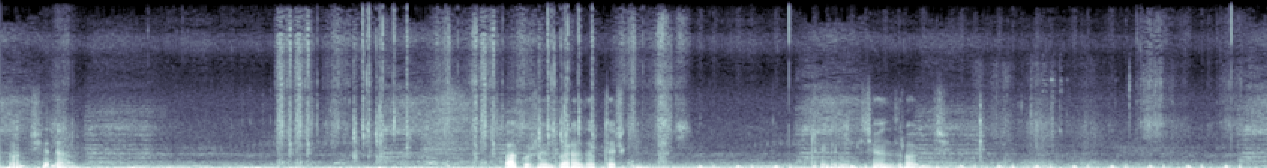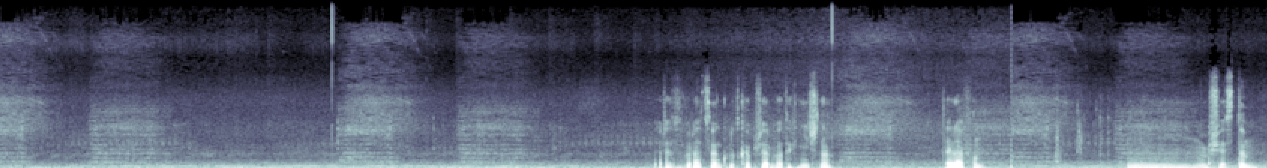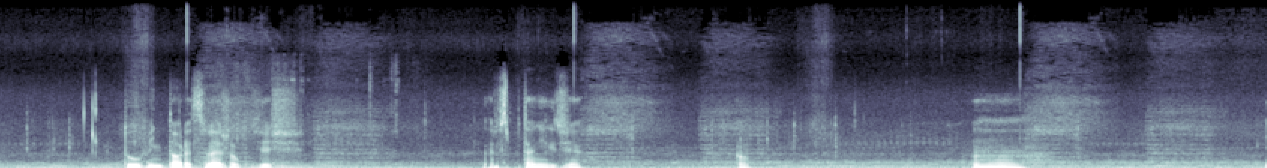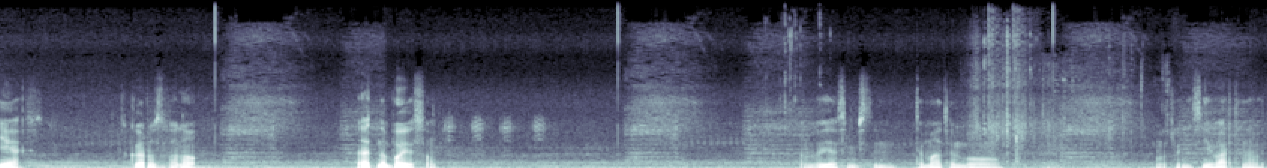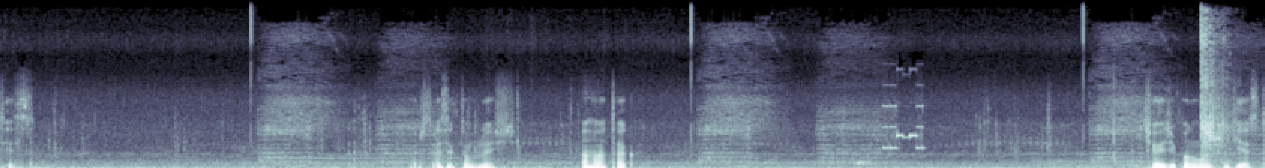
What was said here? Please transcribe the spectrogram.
No, się da. Fak, użyłem dwa razy apteczki. Czego nie chciałem zrobić. Teraz wracam, krótka przerwa techniczna. Telefon. Mm, już jestem. Tu Wintores leżał gdzieś. Teraz pytanie gdzie. O. Jest. Tylko rozwalony. Nawet naboje są. Wyjazd mi z tym tematem, bo... Bo to nic nie warte nawet jest. Już teraz jak tam wleźć? Aha, tak. Ciekawe gdzie pan łącznik jest.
